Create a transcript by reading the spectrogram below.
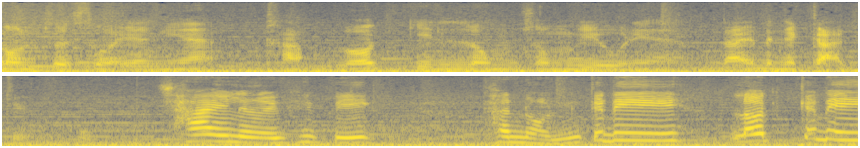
นนสวยๆอย่างเงี้ยขับรถกินลมชมวิวเนี่ยได้บรรยากาศจริง ใช่เลยพี่ปิ๊ก ถนนก็ดี รถก็ดี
